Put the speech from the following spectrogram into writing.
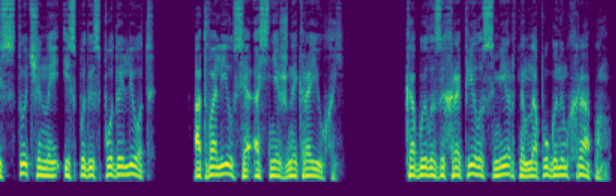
источенный из-под испода лед, отвалился оснеженной краюхой. Кобыла захрапела смертным напуганным храпом.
